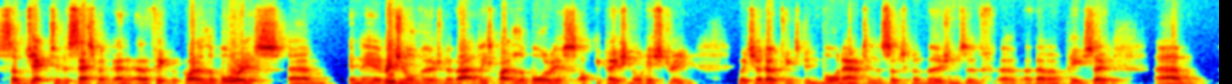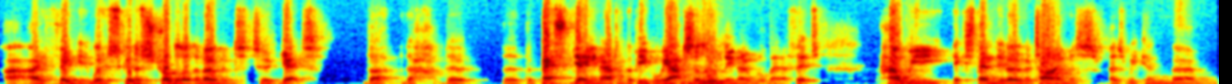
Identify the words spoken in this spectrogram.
subjective assessment, and, and I think quite a laborious um, in the original version of that, at least quite a laborious occupational history which I don't think has been borne out in the subsequent versions of, of, of LLP. So um, I, I, think we're going to struggle at the moment to get the, the, the, the, the best gain out of the people we absolutely know will benefit. How we extend it over time as, as we can um,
